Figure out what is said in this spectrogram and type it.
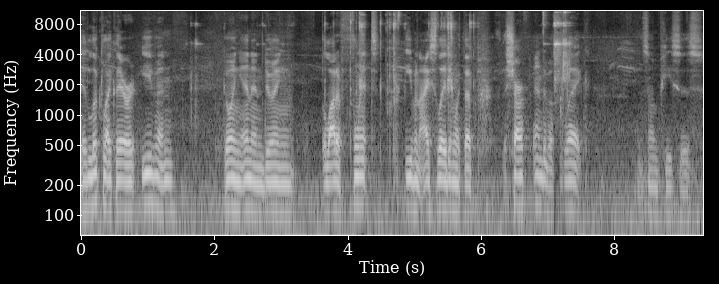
it looked like they were even going in and doing a lot of flint, even isolating with the, the sharp end of a flake in some pieces.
